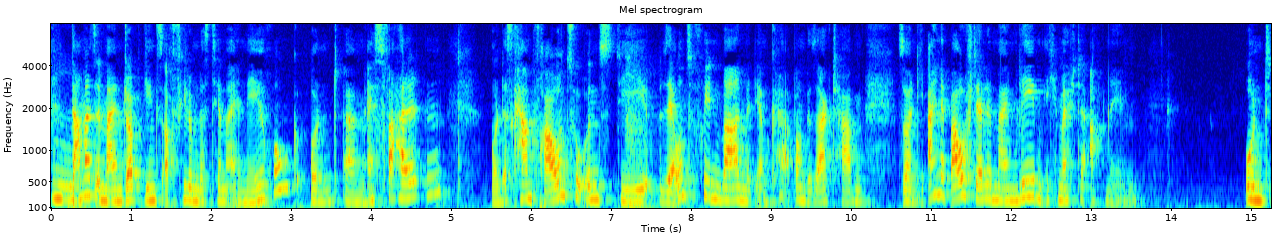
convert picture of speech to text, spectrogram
Mhm. Damals in meinem Job ging es auch viel um das Thema Ernährung und ähm, Essverhalten. Und es kamen Frauen zu uns, die sehr unzufrieden waren mit ihrem Körper und gesagt haben, so die eine Baustelle in meinem Leben, ich möchte abnehmen. Und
